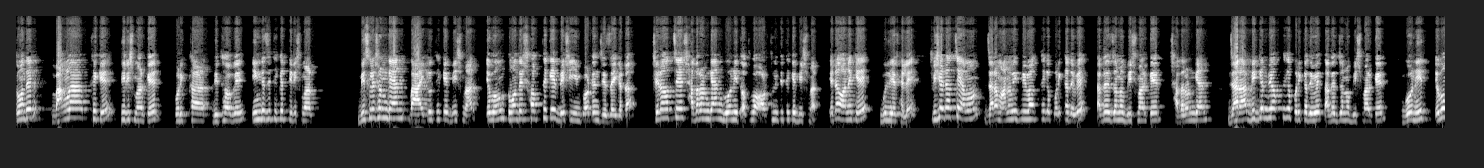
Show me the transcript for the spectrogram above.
তোমাদের বাংলা থেকে তিরিশ মার্কের পরীক্ষা দিতে হবে, ইংরেজি থেকে তিরিশ মার্ক, বিশ্লেষণ জ্ঞান বা আইকিউ থেকে বিশ মার্ক এবং তোমাদের সব থেকে বেশি ইম্পর্টেন্ট যে জায়গাটা সেটা হচ্ছে সাধারণ জ্ঞান, গণিত অথবা অর্থনীতি থেকে বিশ মার্ক। এটা অনেকে গুলিয়ে ফেলে। বিষয়টা হচ্ছে এমন, যারা মানবিক বিভাগ থেকে পরীক্ষা দেবে, তাদের জন্য বিশ মার্কের সাধারণ জ্ঞান। যারা বিজ্ঞান বিভাগ থেকে পরীক্ষা দেবে, তাদের জন্য বিশ মার্কের গণিত। এবং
